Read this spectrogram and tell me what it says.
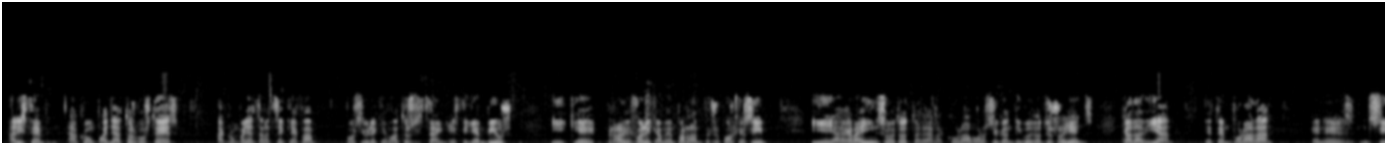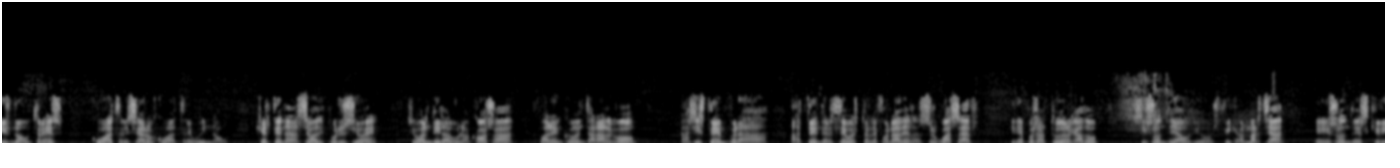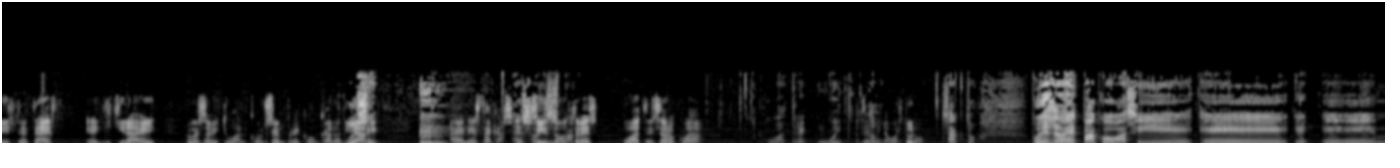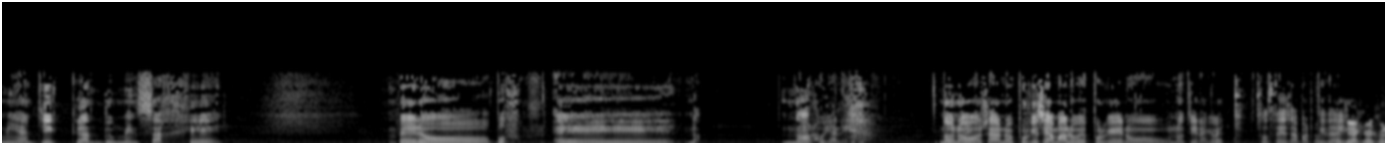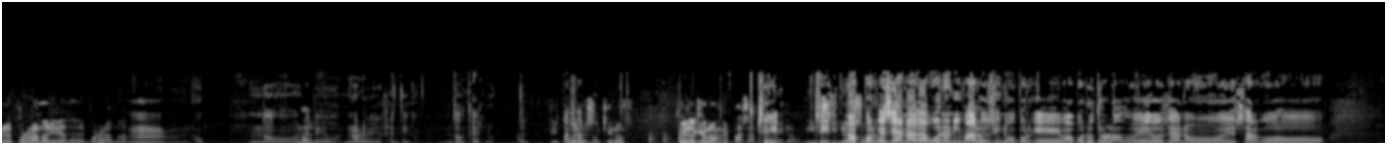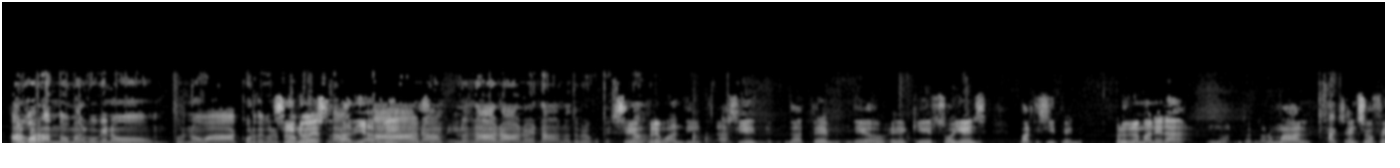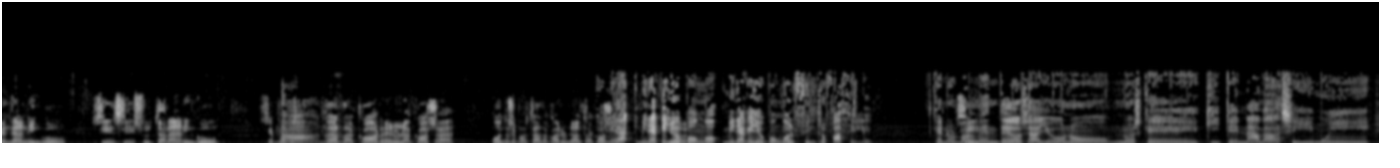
ara estem, acompanyant tots vostès, acompanyant la gent que fa possible que nosaltres estiguem vius i que radiofònicament parlant, per suport que sí, i agraïm sobretot a la col·laboració que han tingut tots els oients cada dia de temporada en el 693 40489 que el tenen a la seva disposició eh? Si volen dir alguna cosa, volen comentar algo així estem per a atendre les seues telefonades, els seus whatsapps i després Artur Delgado, si són d'àudio es fica en marxa, eh, són d'escrits de text el llegirà ell com és habitual com sempre, com cada dia Pues sí. en esta casa Eso es, 693 404 Cuatro, huit, no. terminamos Arturo Exacto. Pues eso es, Paco, así eh, eh, eh, me ha llegado un mensaje, pero, buf, eh, no, no lo voy a leer. No, no, o sea, no es porque sea malo, es porque no, no tiene que ver. Entonces, a partir no de ahí... tiene que ver con el programa ni nada del programa Mm, no, no Vale. le veo, no le veo sentido. Entonces, no. Vale, y tú eres el que los tú eres el que los repasa Sí, primero. Y sí, si no, es porque sea nada bueno ni malo, sino porque va por otro lado, ¿eh? O sea, no es algo algo random, algo que no pues no va acorde con el Si programa. no y ya es está. radiable, no, no no, no, no, no, no es nada, no te preocupes. Sempre nada. dit. Així notem de, eh, que els oients participen, però d'una manera no, normal, Exacte. sense ofendre a ningú, sense insultar a ningú. Se pot No, estar no. d'acord en una cosa o no se pot estar d'acord en una altra cosa. Mira, mira que Yo- yo pongo, mira que yo pongo el filtro fácil, ¿eh? Que normalmente, o sea, yo no, no es que quite nada así muy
